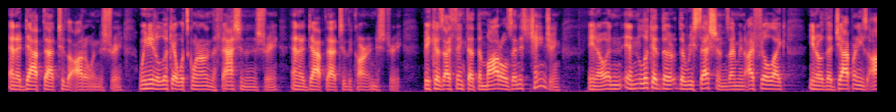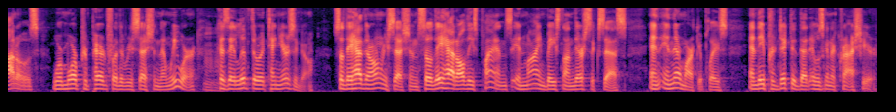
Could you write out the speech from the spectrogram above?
and adapt that to the auto industry. We need to look at what's going on in the fashion industry and adapt that to the car industry because I think that the models and it's changing you know, and, and look at the, the recessions. I mean, I feel like, you know, the Japanese autos were more prepared for the recession than we were because mm-hmm. they lived through it 10 years ago. So they had their own recession. So they had all these plans in mind based on their success and in their marketplace. And they predicted that it was going to crash here.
